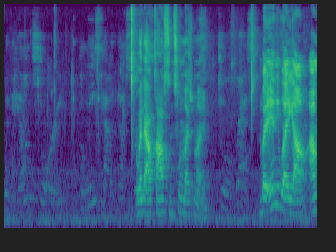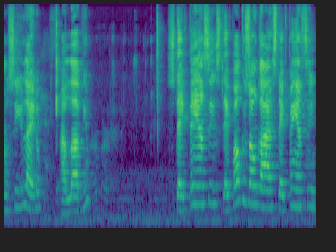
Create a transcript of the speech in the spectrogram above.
With Helen's story, police have enough without costing too much money. But anyway, y'all, I'm gonna see you later. I love you. Stay fancy. Stay focused on God. Stay fancy.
